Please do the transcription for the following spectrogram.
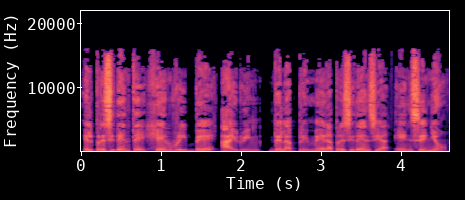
El presidente Henry B. Eyring de la primera presidencia enseñó,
